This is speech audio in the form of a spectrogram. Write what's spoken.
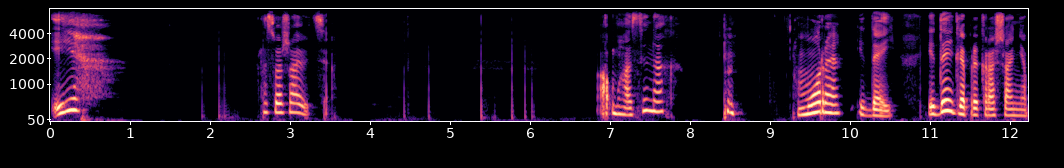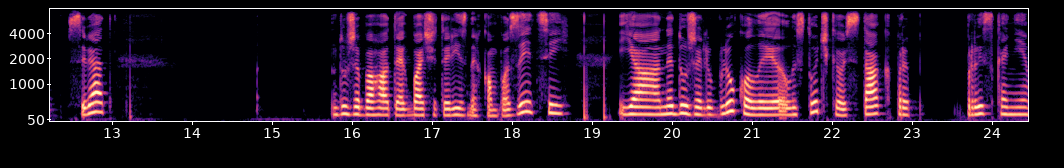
І розважаються. А в магазинах море ідей. Ідей для прикрашання свят. Дуже багато, як бачите, різних композицій. Я не дуже люблю, коли листочки ось так прискані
